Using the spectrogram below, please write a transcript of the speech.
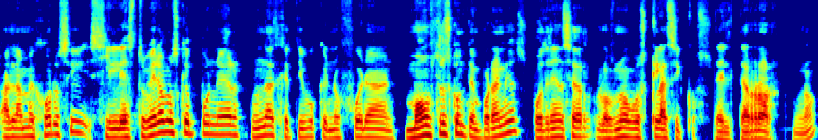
A lo mejor sí, si les tuviéramos que poner un adjetivo que no fueran monstruos contemporáneos, podrían ser los nuevos clásicos del terror, ¿no?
